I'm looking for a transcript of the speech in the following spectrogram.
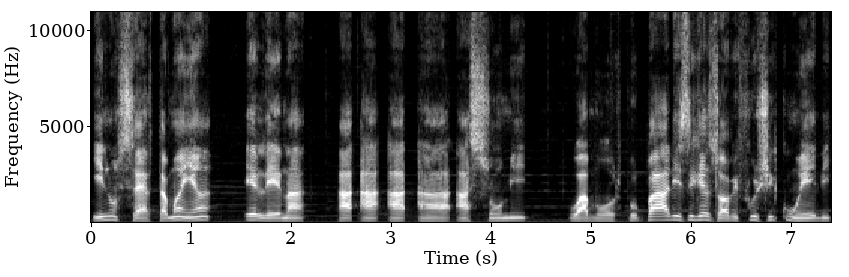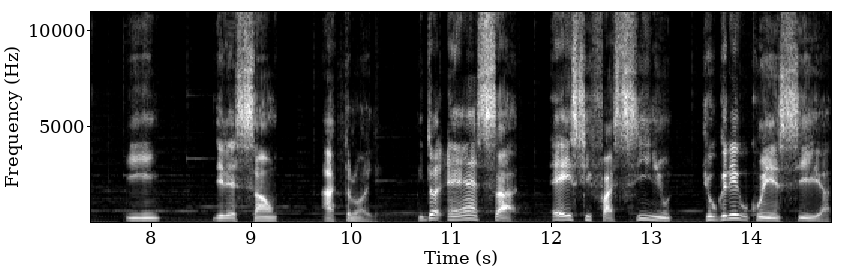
e, numa certa manhã, Helena a, a, a, assume o amor por Paris e resolve fugir com ele em direção a Troia. Então, é, essa, é esse fascínio que o grego conhecia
